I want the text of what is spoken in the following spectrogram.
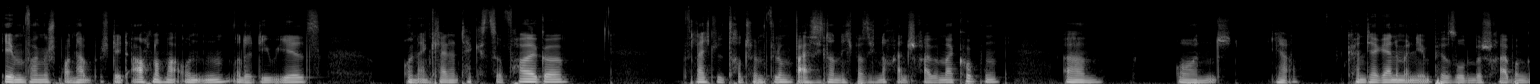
eben von gesprochen habe, steht auch nochmal unten. Oder die Reels. Und ein kleiner Text zur Folge. Vielleicht Literaturempfehlung, weiß ich noch nicht, was ich noch reinschreibe. Mal gucken. Ähm, und ja, könnt ihr gerne mal in die Episodenbeschreibung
